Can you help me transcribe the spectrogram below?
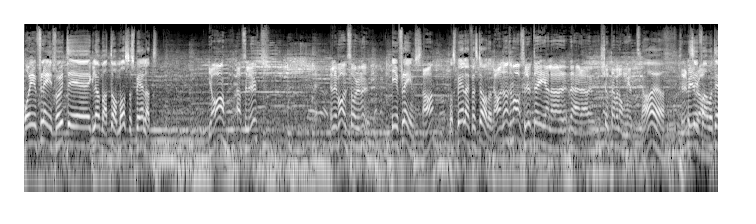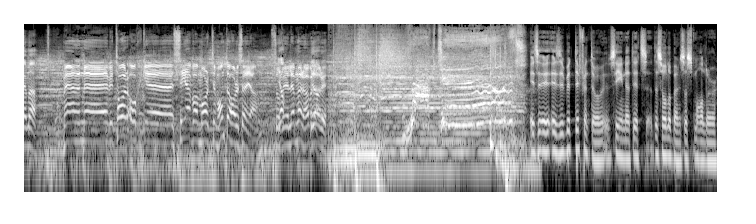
Och In Flames får vi inte glömma att de har också spelat. Ja, absolut. Eller vad sa du nu? In Flames. Ja, De spelar i festivalen. ja de som avslutar i hela det här eh, tjottaballonget. Ja, ja. Så det blir ser bra. fram emot det med. Men eh, vi tar och eh, ser vad Mark Tremonti har att säga. Så Ja, vi lämnar över det där. Is it, is a bit different though, seeing that it's the solo band is a smaller,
